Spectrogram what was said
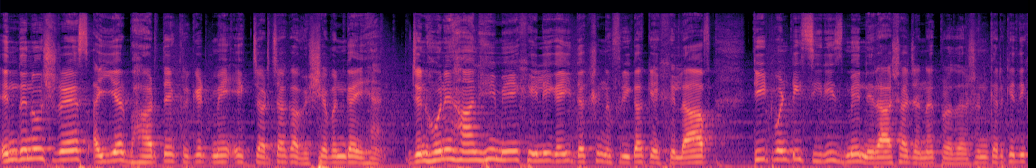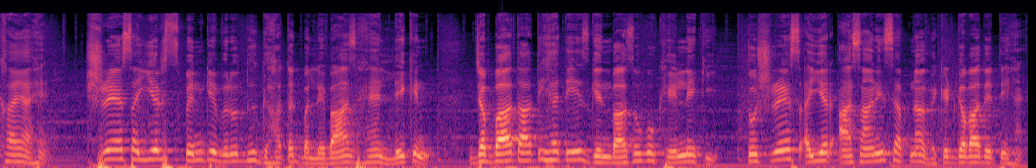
इन दिनों श्रेयस अय्यर भारतीय क्रिकेट में एक चर्चा का विषय बन गए हैं, जिन्होंने हाल ही में खेली गई दक्षिण अफ्रीका के खिलाफ टी सीरीज़ में निराशाजनक प्रदर्शन करके दिखाया है। श्रेयस अय्यर स्पिन के विरुद्ध घातक बल्लेबाज हैं, लेकिन जब बात आती है तेज गेंदबाजों को खेलने की तो श्रेयस अय्यर आसानी से अपना विकेट गवा देते हैं।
